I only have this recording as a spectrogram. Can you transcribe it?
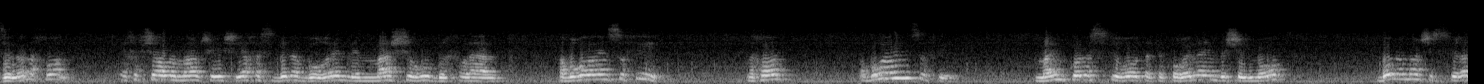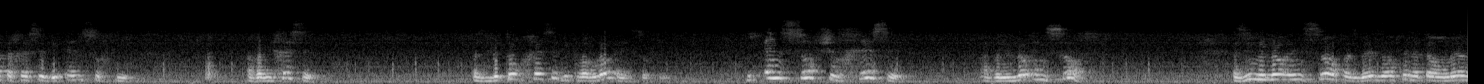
זה לא נכון. איך אפשר לומר שיש יחס בין הבורא למשהו בכלל? הבורא הוא אינסופי, נכון? הבורא הוא אינסופי. מה עם כל הספירות? אתה קורא להן בשמות? בוא נאמר שספירת החסד היא אינסופית, אבל היא חסד. אז בתור חסד היא כבר לא אינסופית. היא אינסוף של חסד, אבל היא לא אינסוף. אז אם היא לא אינסוף, אז באיזה אופן אתה אומר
